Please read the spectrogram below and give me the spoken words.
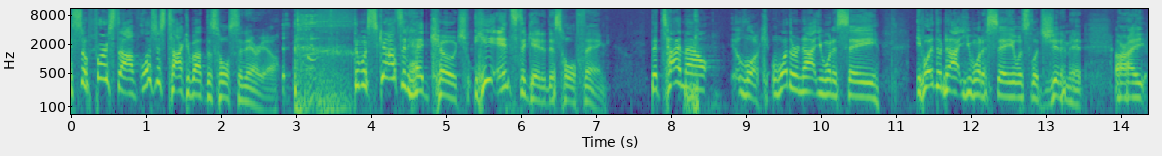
So first off, let's just talk about this whole scenario. the Wisconsin head coach, he instigated this whole thing. The timeout. Look, whether or not you want to say whether or not you want to say it was legitimate, all right.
